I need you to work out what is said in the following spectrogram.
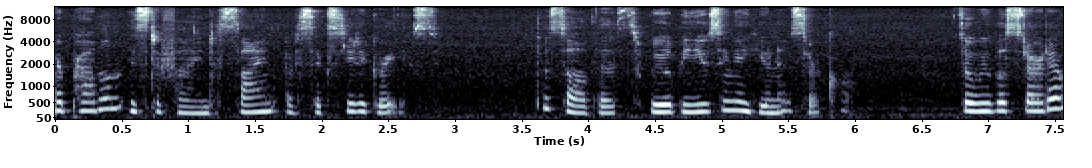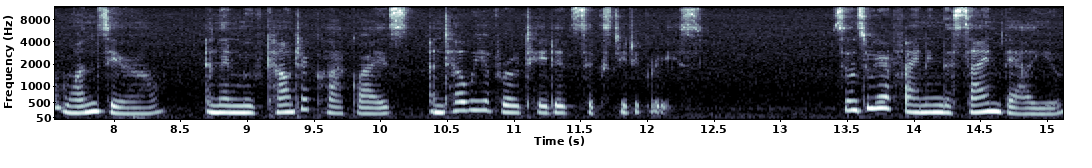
Our problem is to find sine of 60 degrees. To solve this, we will be using a unit circle. So we will start at 1, 0, and then move counterclockwise until we have rotated 60 degrees. Since we are finding the sine value,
